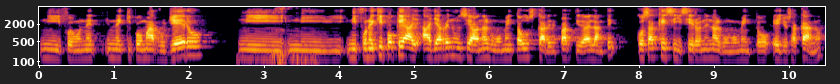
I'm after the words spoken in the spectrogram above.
ni fue un, un equipo marrullero, ni, ni, ni, fue un equipo que haya renunciado en algún momento a buscar el partido adelante, cosa que se hicieron en algún momento ellos acá, ¿no?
